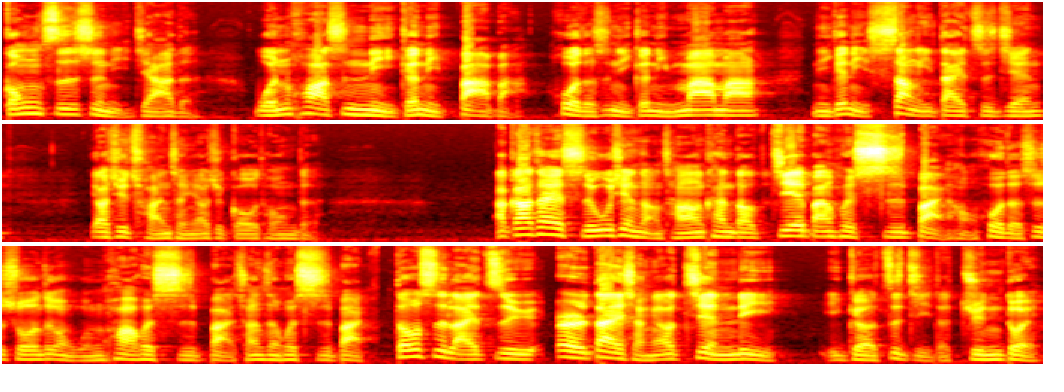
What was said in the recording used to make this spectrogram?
公司是你家的，文化是你跟你爸爸，或者是你跟你妈妈，你跟你上一代之间要去传承、要去沟通的。阿嘎在实物现场常常看到接班会失败，哈，或者是说这种文化会失败、传承会失败，都是来自于二代想要建立。一个自己的军队，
